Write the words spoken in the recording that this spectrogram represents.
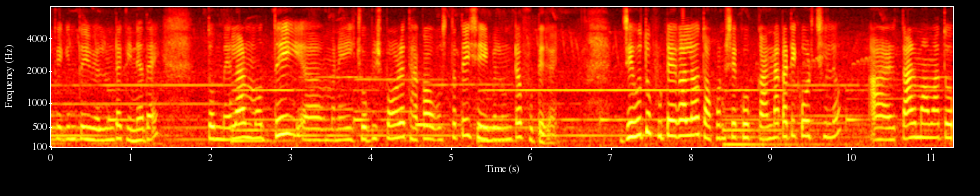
ওকে কিন্তু এই বেলুনটা কিনে দেয়। তো মেলার মধ্যেই মানে এই চব্বিশ পাওয়ারে থাকা অবস্থাতেই সেই বেলুনটা ফুটে যায়। যেহেতু ফুটে গেল, তখন সে খুব কান্নাকাটি করছিল। আর তার মামা তো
